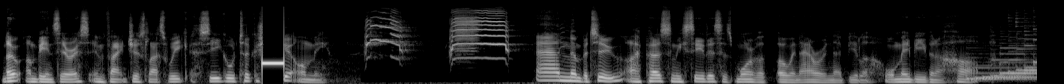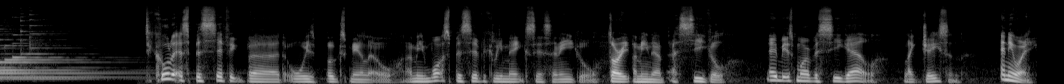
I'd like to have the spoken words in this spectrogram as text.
No, I'm being serious. In fact, just last week, a seagull took a shit on me. And number two, I personally see this as more of a bow and arrow nebula, or maybe even a harp. To call it a specific bird always bugs me a little. I mean, what specifically makes this an eagle? Sorry, I mean a, a seagull. Maybe it's more of a seagull, like Jason. Anyway,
